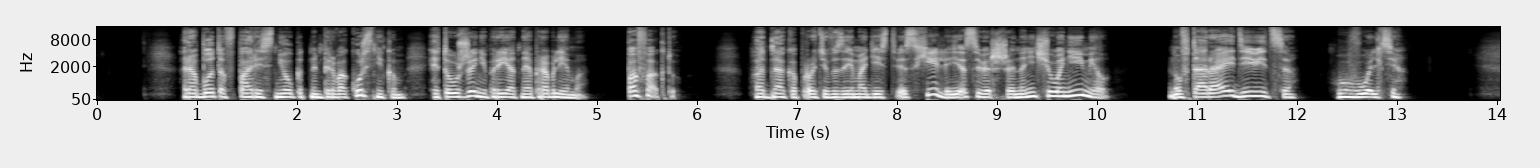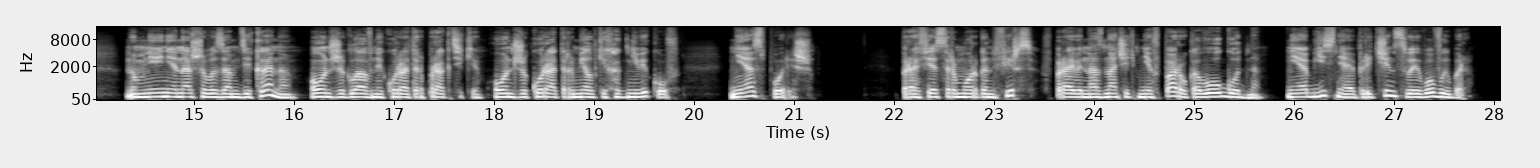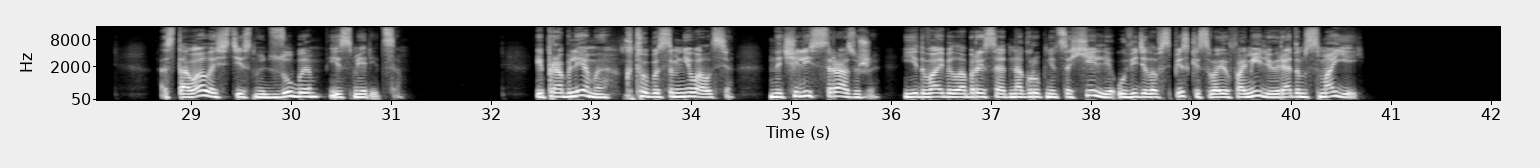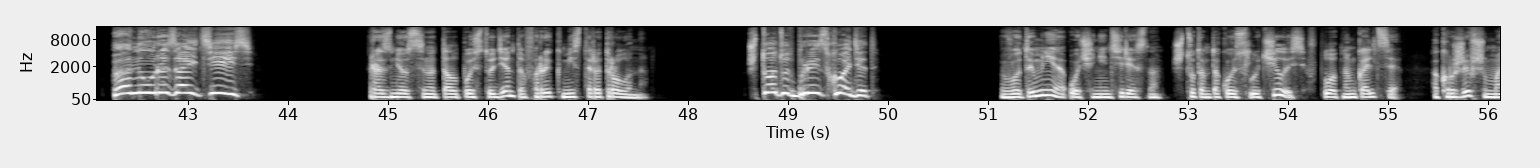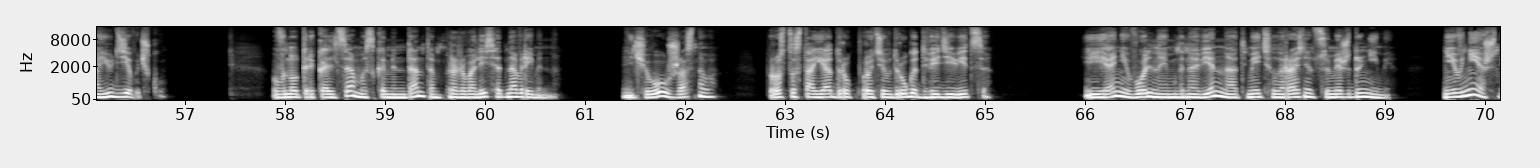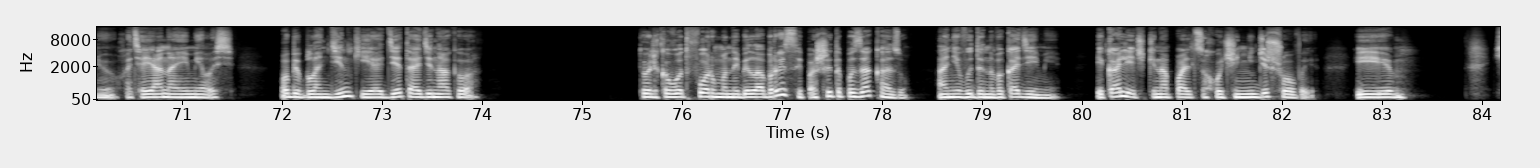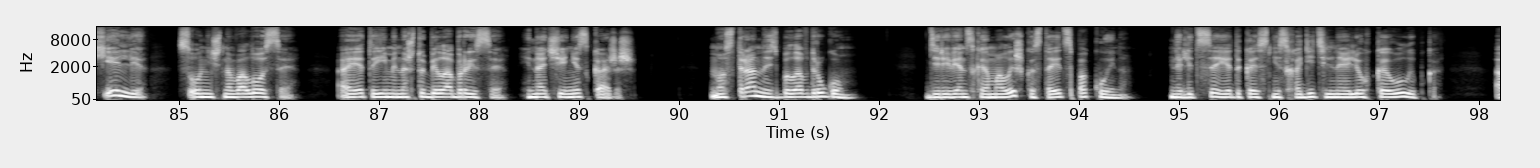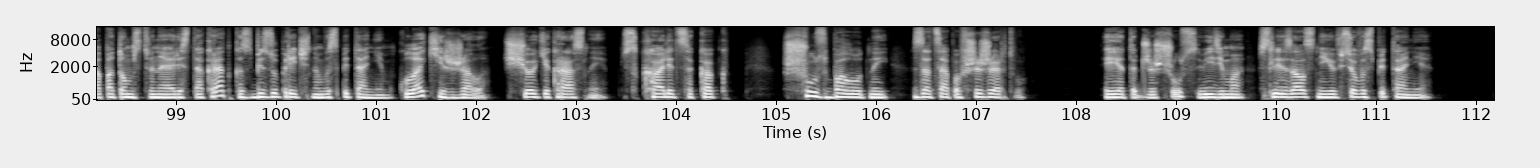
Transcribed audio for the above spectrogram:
Работа в паре с неопытным первокурсником — это уже неприятная проблема. По факту. Однако против взаимодействия с Хелли я совершенно ничего не имел. Но вторая девица — увольте. Но мнение нашего замдекана, он же главный куратор практики, он же куратор мелких огневиков, не оспоришь. Профессор Морган Фирс вправе назначить мне в пару кого угодно, не объясняя причин своего выбора. Оставалось стиснуть зубы и смириться. И проблемы, кто бы сомневался, начались сразу же. Едва белобрысая одногруппница Хелли увидела в списке свою фамилию рядом с моей. «А ну, разойтись!» Разнесся над толпой студентов рык мистера Троллана. «Что тут происходит?» Вот и мне очень интересно, что там такое случилось в плотном кольце, окружившем мою девочку. Внутрь кольца мы с комендантом прорвались одновременно. Ничего ужасного. Просто стоят друг против друга две девицы. И я невольно и мгновенно отметил разницу между ними. Не внешнюю, хотя и она имелась. Обе блондинки и одеты одинаково. Только вот форма на белобрысой пошита по заказу, а не выдана в академии. И колечки на пальцах очень недешевые. И... Хелли солнечноволосая, а это именно что белобрысая, иначе не скажешь. Но странность была в другом. Деревенская малышка стоит спокойно. На лице эдакая снисходительная легкая улыбка. А потомственная аристократка с безупречным воспитанием кулаки сжала, щеки красные, скалится, как шус болотный, зацапавший жертву. И этот же шус, видимо, слезал с нее все воспитание.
